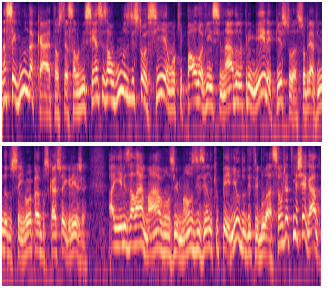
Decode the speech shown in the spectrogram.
Na segunda carta aos Tessalonicenses, alguns distorciam o que Paulo havia ensinado na primeira epístola sobre a vinda do Senhor para buscar sua igreja. Aí eles alarmavam os irmãos, dizendo que o período de tribulação já tinha chegado,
